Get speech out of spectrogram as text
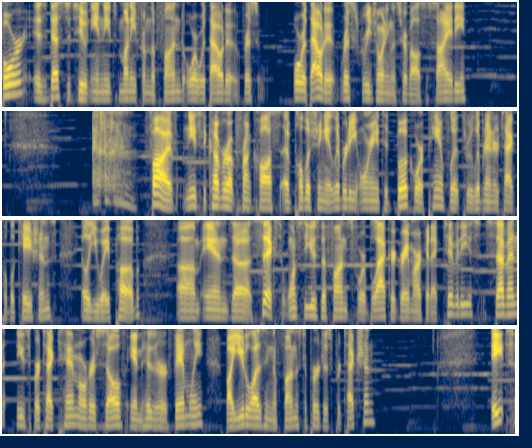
Four, is destitute and needs money from the fund or without it, risk, or without it, risks rejoining the servile society. Five, needs to cover up front costs of publishing a liberty oriented book or pamphlet through Liberty Under Attack Publications, LUA Pub. Um, and uh, six, wants to use the funds for black or gray market activities. Seven, needs to protect him or herself and his or her family by utilizing the funds to purchase protection. Eight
